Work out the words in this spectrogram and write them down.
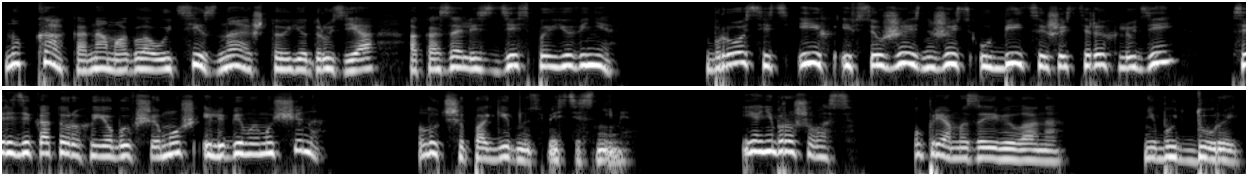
Но как она могла уйти, зная, что ее друзья оказались здесь по ее вине? Бросить их и всю жизнь жить убийцей шестерых людей, среди которых ее бывший муж и любимый мужчина? Лучше погибнуть вместе с ними. «Я не брошу вас», — упрямо заявила она. «Не будь дурой»,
